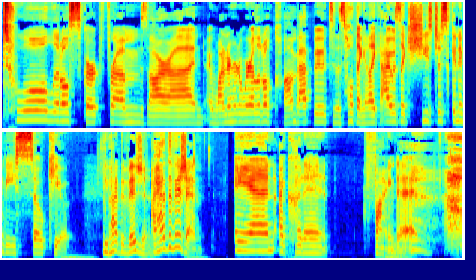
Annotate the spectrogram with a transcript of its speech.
tulle little skirt from Zara and I wanted her to wear little combat boots and this whole thing. Like I was like she's just going to be so cute. You had the vision. I had the vision and I couldn't find it.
